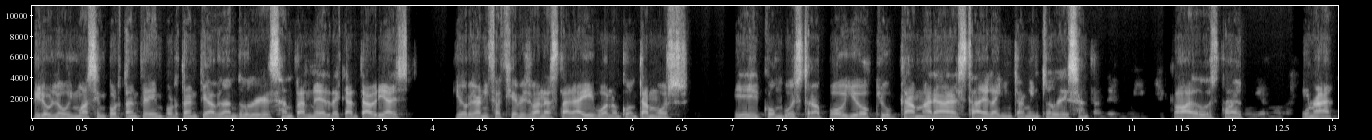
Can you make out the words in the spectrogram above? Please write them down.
Pero lo más importante, importante, hablando de Santander, de Cantabria, es qué organizaciones van a estar ahí. Bueno, contamos eh, con vuestro apoyo, Club Cámara, está el Ayuntamiento de Santander muy implicado, está el Gobierno Regional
